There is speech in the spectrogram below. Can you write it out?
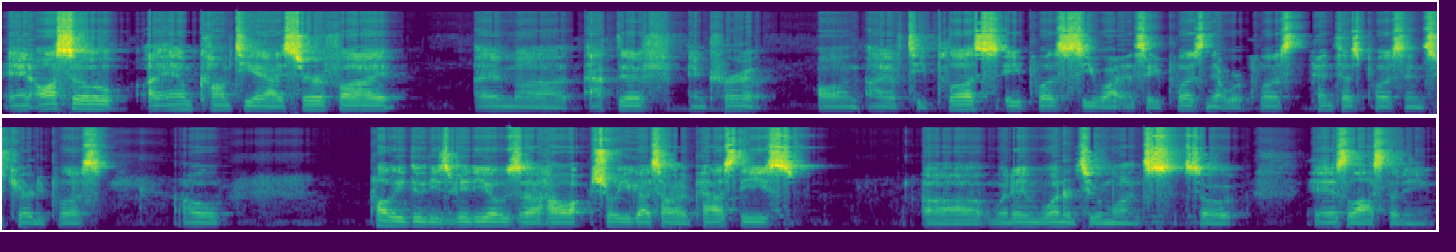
And also, I am CompTIA certified. I am uh, active and current on IFT Plus, A Plus, CYSA Plus, Network Plus, Pentest Plus, and Security Plus. I'll probably do these videos, uh, how show you guys how I pass these uh, within one or two months. So it is a lot studying.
